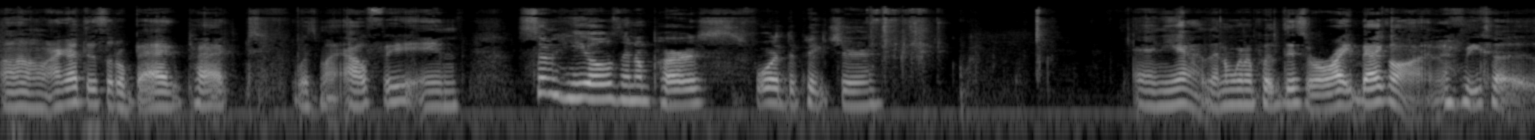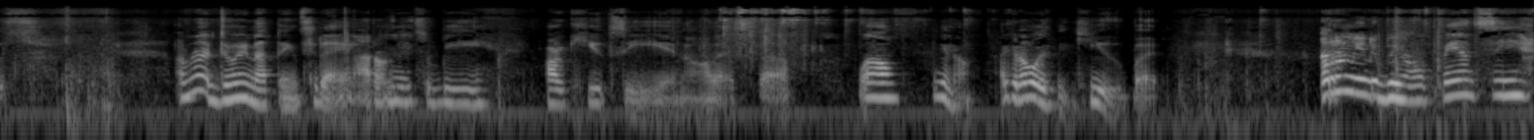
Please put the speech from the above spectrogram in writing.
Um, I got this little bag packed with my outfit and some heels and a purse for the picture. And yeah, then I'm going to put this right back on because I'm not doing nothing today. I don't need to be all cutesy and all that stuff. Well, you know, I can always be cute, but I don't need to be all fancy.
